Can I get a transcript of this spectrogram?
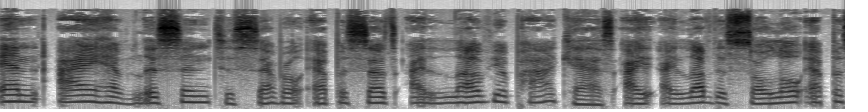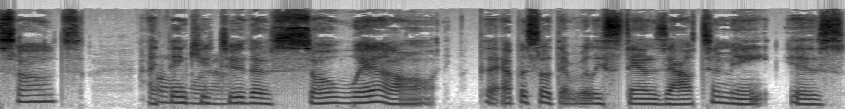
And I have listened to several episodes. I love your podcast. I, I love the solo episodes. I oh, think wow. you do those so well. The episode that really stands out to me is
